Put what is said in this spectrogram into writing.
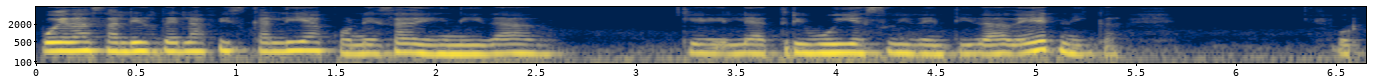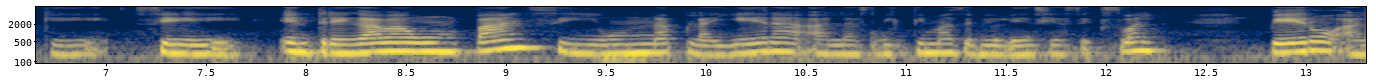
pueda salir de la fiscalía con esa dignidad que le atribuye su identidad étnica, porque se entregaba un pants y una playera a las víctimas de violencia sexual, pero a,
